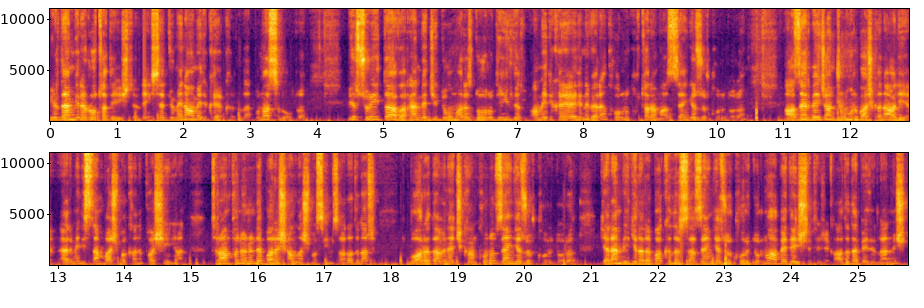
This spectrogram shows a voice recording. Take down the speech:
birdenbire rota değiştirdi. İşte dümeni Amerika'ya kırdılar. Bu nasıl oldu? Bir sürü iddia var. Hem de ciddi umarız doğru değildir. Amerika'ya elini veren kolunu kurtaramaz. Zengezur koridoru. Azerbaycan Cumhurbaşkanı Aliyev, Ermenistan Başbakanı Paşinyan, Trump'ın önünde barış anlaşması imzaladılar. Bu arada öne çıkan konu Zengezur koridoru. Gelen bilgilere bakılırsa Zengezur koridorunu ABD işletecek. Adı da belirlenmiş.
